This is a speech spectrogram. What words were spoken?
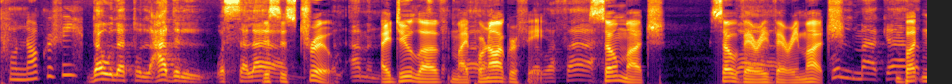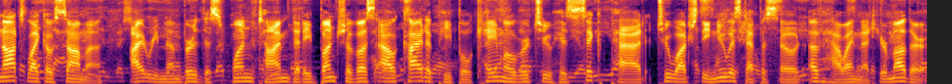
pornography? This is true. I do love my pornography. So much so very, very much. But not like Osama. I remember this one time that a bunch of us Al Qaeda people came over to his sick pad to watch the newest episode of How I Met Your Mother.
